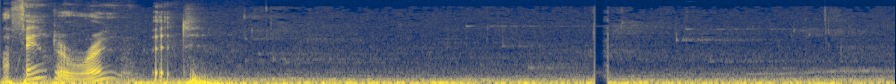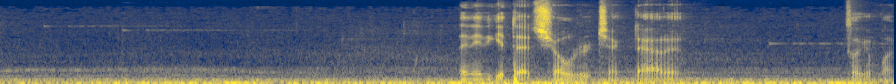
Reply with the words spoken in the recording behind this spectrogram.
I found a room, but... They need to get that shoulder checked out. It looks like it might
